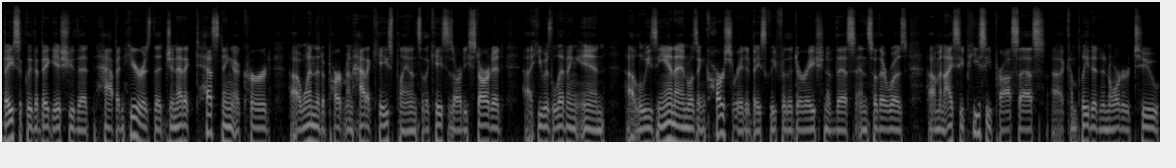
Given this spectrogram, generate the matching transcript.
basically the big issue that happened here is that genetic testing occurred uh, when the department had a case plan, and so the case has already started. Uh, he was living in uh, Louisiana and was incarcerated basically for the duration of this, and so there was um, an ICPC process uh, completed in order to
